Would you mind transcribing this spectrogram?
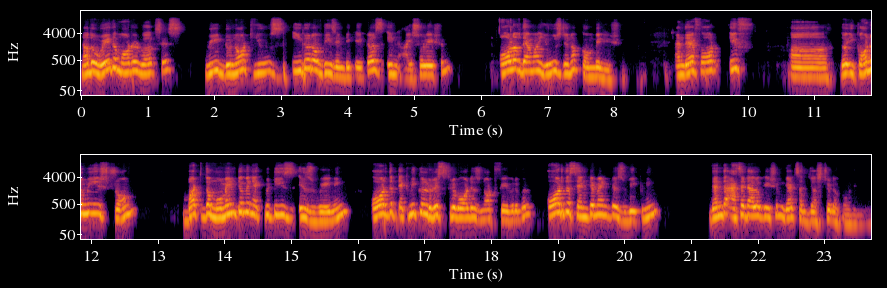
Now, the way the model works is we do not use either of these indicators in isolation. All of them are used in a combination. And therefore, if uh, the economy is strong, but the momentum in equities is waning, or the technical risk reward is not favorable, or the sentiment is weakening, then the asset allocation gets adjusted accordingly.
